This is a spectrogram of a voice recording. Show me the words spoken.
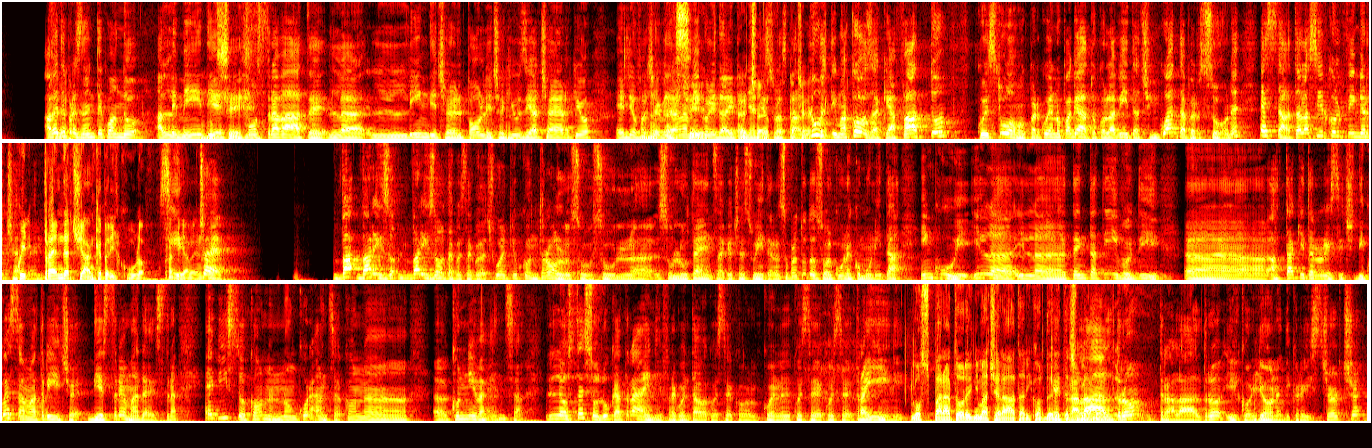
Avete Sì. presente quando alle medie Sì. mostravate l- l'indice e il pollice chiusi a cerchio e glielo facevi vedere Eh, sì. all'amico e gli dai i Eh, pugnati certo, sulla eh, spalla? certo. L'ultima cosa che ha fatto quest'uomo per cui hanno pagato con la vita 50 persone è stata la Circle Finger Challenge. Quindi prenderci anche per il culo, Sì, praticamente. cioè va, va risol- va risolta questa cosa, ci vuole più controllo su- sul- sull'utenza che c'è su internet, soprattutto su alcune comunità in cui il, il tentativo di eh, attacchi terroristici di questa matrice di estrema destra è visto con noncuranza, con eh, eh, connivenza. Lo stesso Luca Traini frequentava queste, quelle- queste, queste Traini. Lo sparatore di Macerata, Che ricorderete tra sicuramente. l'altro, tra l'altro, il coglione di Christchurch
